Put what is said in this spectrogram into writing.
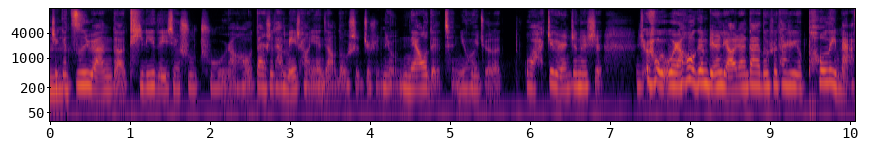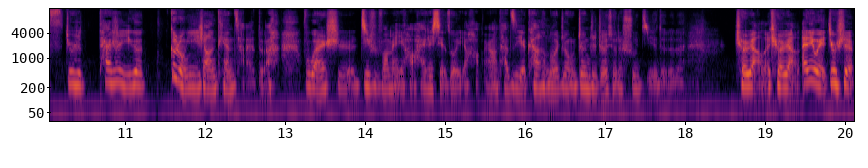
这个资源的体力的一些输出。然后，但是他每场演讲都是就是那种 nailed it，你会觉得哇，这个人真的是就我我。然后我跟别人聊，然后大家都说他是一个 polymath，就是他是一个各种意义上的天才，对吧？不管是技术方面也好，还是写作也好，然后他自己也看很多这种政治哲学的书籍，对对对。扯远了，扯远了。Anyway，就是。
